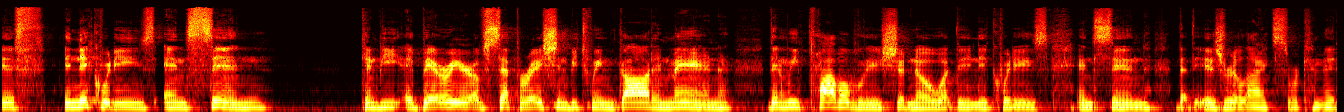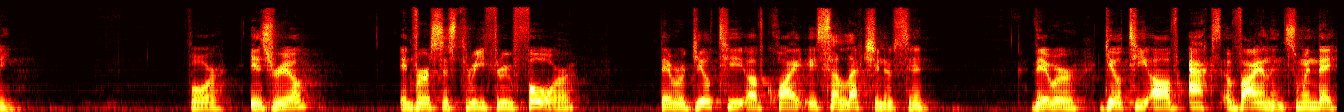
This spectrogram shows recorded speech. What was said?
If iniquities and sin can be a barrier of separation between God and man, then we probably should know what the iniquities and sin that the Israelites were committing. For Israel, in verses 3 through 4, they were guilty of quite a selection of sin. They were guilty of acts of violence. When they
